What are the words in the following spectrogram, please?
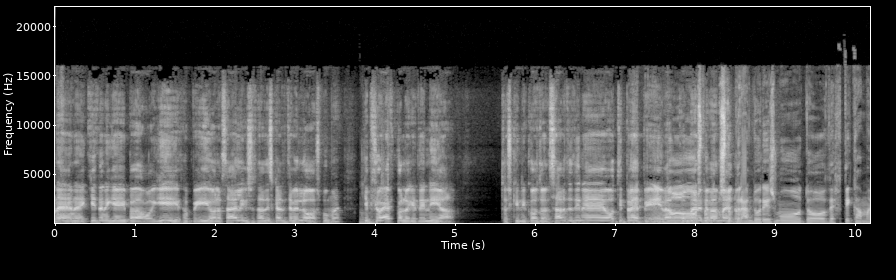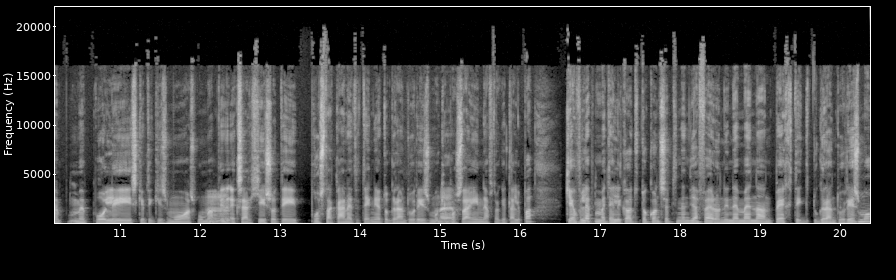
Ναι, ναι, και ήταν και η παραγωγή, η ηθοποιή, όλα αυτά. Έλεγε ότι θα δεις κάτι τρελό, ας πούμε, mm. και πιο εύκολο για ταινία το σκηνικό του Uncharted είναι ό,τι πρέπει. Ε, ενώ στο, στο Grand Turismo το δεχτήκαμε με πολύ σκεπτικισμό, ας πούμε, mm. από εξ αρχής ότι πώς θα κάνετε ταινία του Grand Turismo ναι. και πώς θα είναι αυτό κτλ. Και, και βλέπουμε τελικά ότι το concept είναι ενδιαφέρον. Είναι με έναν παίχτη του Grand Turismo,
